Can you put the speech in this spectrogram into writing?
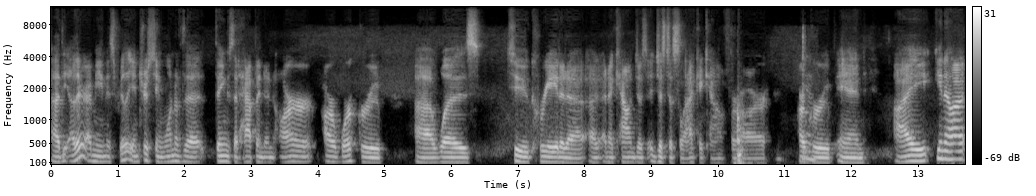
uh, the other. I mean, it's really interesting. One of the things that happened in our our work group uh, was to create a, a, an account just just a slack account for our our Yeah. group. And i you know I,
